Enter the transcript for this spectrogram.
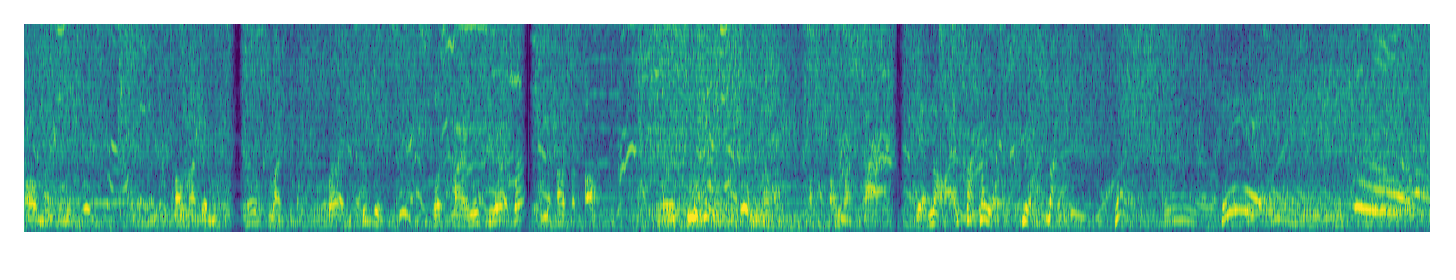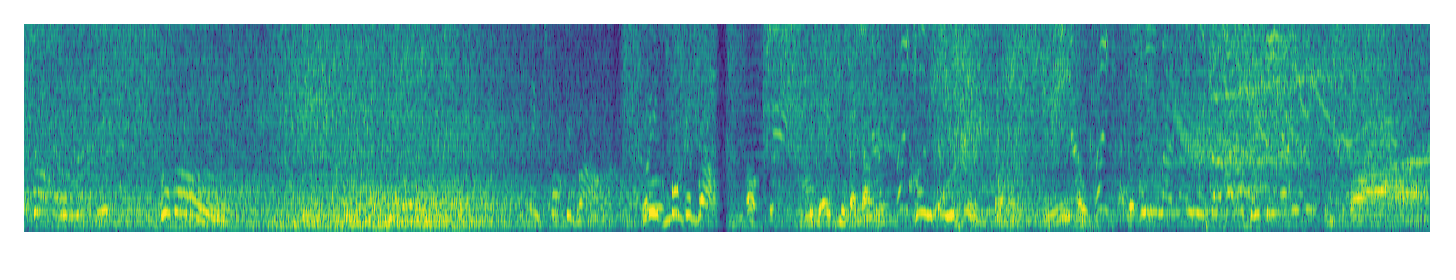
Oh my goodness. Oh my goodness. Oh my but he just swept my energy up, bro. Oh, oh, oh. Oh, oh, oh my god. Yeah, no, it's not going. Yeah, it's not. About? What are you talking about? Oh, leave the AC back out here. Oh, nope, nope. Wow.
